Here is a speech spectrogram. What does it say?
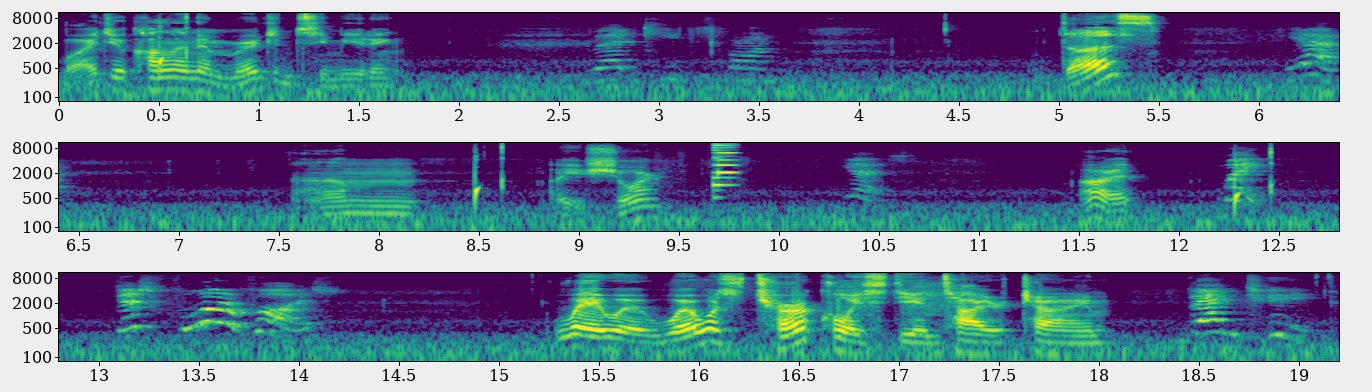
Why'd you call an emergency meeting? Red keeps spawning. Does? Yeah. Um, are you sure? Yes. Alright. Wait. There's four of us. Wait, wait, where was Turquoise the entire time? Venting.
